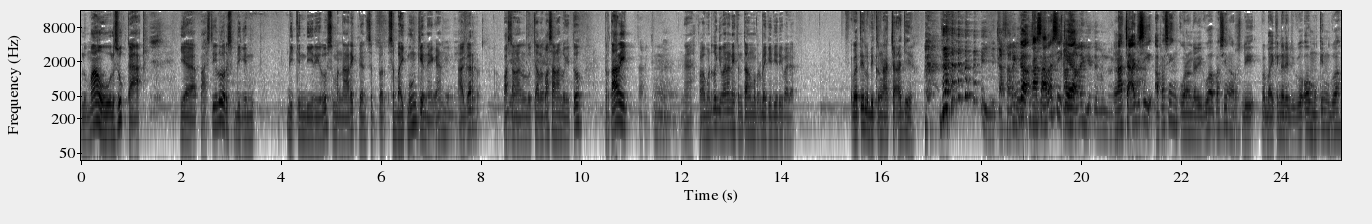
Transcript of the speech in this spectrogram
lo mau, lo suka, ya pasti lo harus bikin bikin diri lo semenarik dan seper- sebaik mungkin ya kan, agar pasangan lo calon pasangan lo itu tertarik. Nah, kalau menurut lo gimana nih tentang memperbaiki diri pada? Berarti lebih ke ngaca aja ya. Iya kasarnya Enggak, kasarnya sih kayak Kasarnya gitu bener. ngaca aja sih apa sih yang kurang dari gua apa sih yang harus diperbaikin dari diri gua oh mungkin gua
